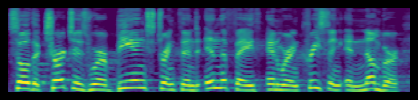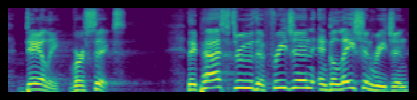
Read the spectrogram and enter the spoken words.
So the churches were being strengthened in the faith and were increasing in number daily. Verse 6. They passed through the Phrygian and Galatian region,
